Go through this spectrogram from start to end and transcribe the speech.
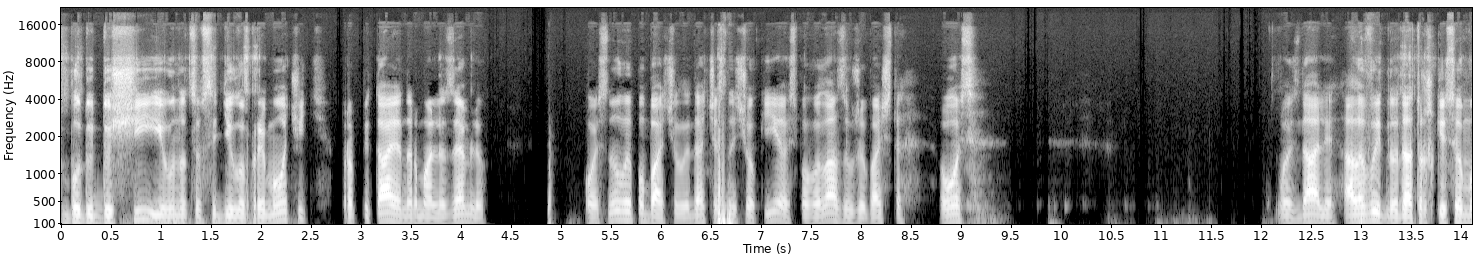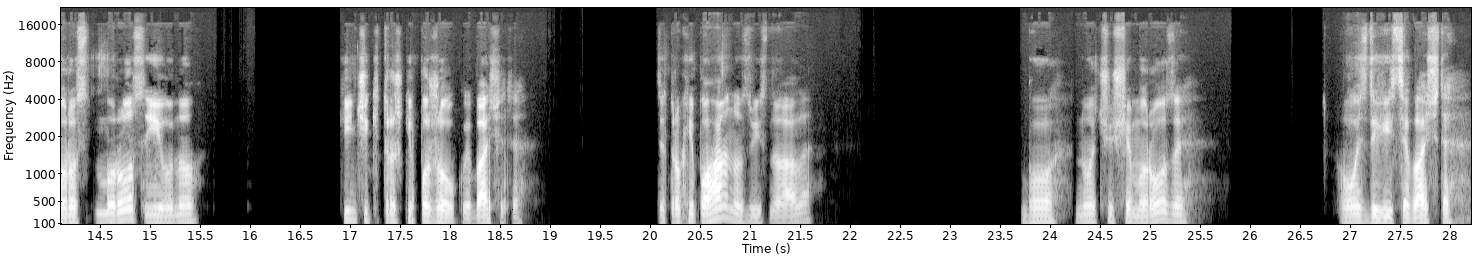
будуть дощі, і воно це все діло примочить, пропітає нормально землю. Ось, ну ви побачили, да? чесничок є, ось повилазив вже, бачите. Ось. Ось далі. Але видно, да, трошки все мороз, мороз і воно. Кінчики трошки пожовкли, бачите? Це трохи погано, звісно, але. Бо ночі ще морози. Ось дивіться, бачите?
